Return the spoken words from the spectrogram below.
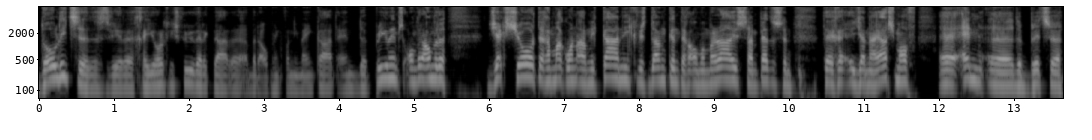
Dolice. Dat is weer Georgisch vuurwerk daar bij de opening van die maincard. En de prelims onder andere Jack Shore tegen Makwan Armikani. Chris Duncan tegen Omar Marais. Sam Patterson tegen Janai Ashmov. eh, en eh, de Britse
